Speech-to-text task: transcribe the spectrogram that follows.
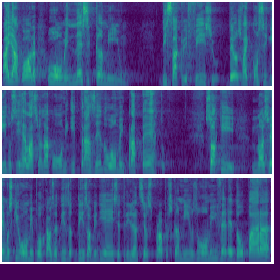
Aí agora, o homem, nesse caminho de sacrifício, Deus vai conseguindo se relacionar com o homem e trazendo o homem para perto. Só que nós vemos que o homem, por causa de desobediência, trilhando seus próprios caminhos, o homem enveredou para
